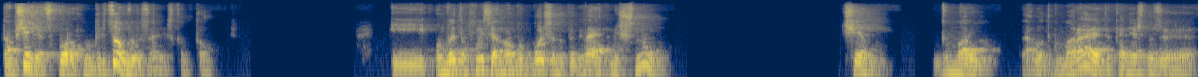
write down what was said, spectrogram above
Там вообще нет споров мудрецов в Иерусалимском Талмуде. И он в этом смысле намного больше напоминает Мишну, чем Гмару. Да, вот Гмара – это, конечно же,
